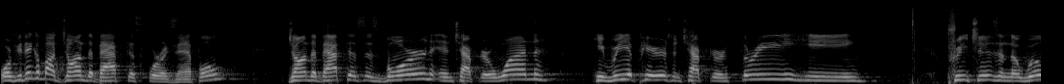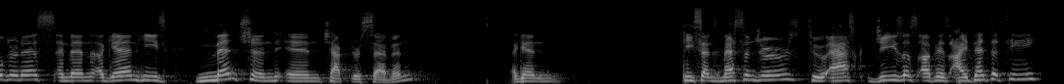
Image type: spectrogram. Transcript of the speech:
Or if you think about John the Baptist, for example, John the Baptist is born in chapter 1. He reappears in chapter 3. He preaches in the wilderness. And then again, he's mentioned in chapter 7. Again, he sends messengers to ask Jesus of his identity.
